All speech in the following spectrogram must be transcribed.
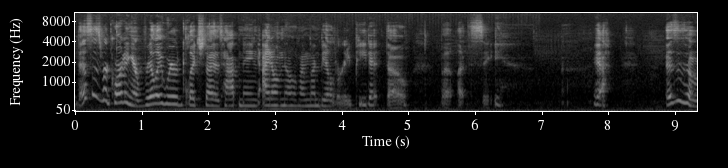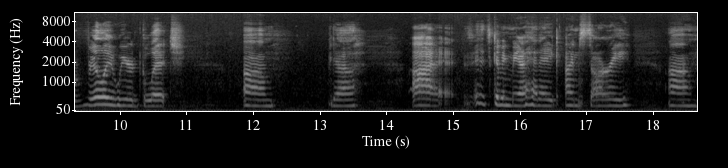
this is recording a really weird glitch that is happening. I don't know if I'm going to be able to repeat it though, but let's see. Yeah, this is a really weird glitch. Um, yeah, I, it's giving me a headache. I'm sorry. Um,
